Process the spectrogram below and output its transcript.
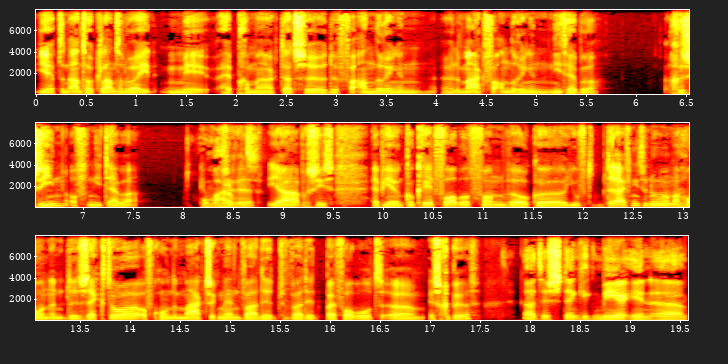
je hebt een aantal klanten waar je mee hebt gemaakt dat ze de veranderingen, uh, de maakveranderingen niet hebben gezien of niet hebben omarmd. Ja, precies. Heb je een concreet voorbeeld van welke, je hoeft het bedrijf niet te noemen, maar gewoon de sector of gewoon de marktsegment waar dit, waar dit bijvoorbeeld uh, is gebeurd? Nou, het is denk ik meer in. Uh,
